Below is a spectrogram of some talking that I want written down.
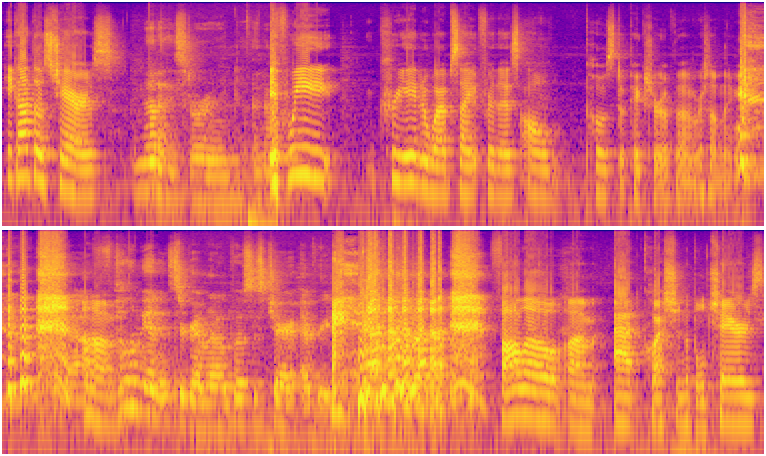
He got those chairs. I'm not a historian. If we create a website for this, I'll post a picture of them or something. Yeah. um, Follow me on Instagram and I will post this chair every day. follow um, at questionable chairs,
